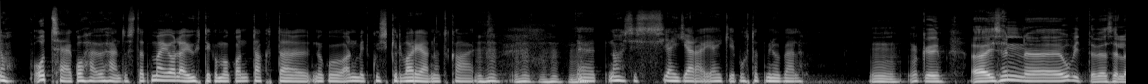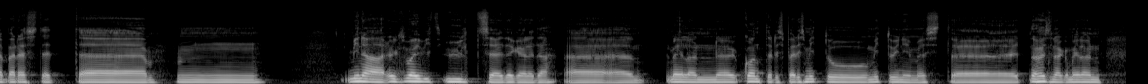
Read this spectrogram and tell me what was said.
noh, otse kohe ühendust, et ma ei ole ühtegi oma kontakte nagu andmeid kuskil varjanud ka, et mm, -hmm. et noh, siis jäigi ära, jäigi puhtalt minu peale mm,. okei okay. äh,, see on äh, huvitav jah, sellepärast et äh, mm, mina, ma ei viitsi üldse tegeleda äh,. meil on kontoris päris mitu, mitu inimest äh,, et noh, ühesõnaga meil on Äh,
